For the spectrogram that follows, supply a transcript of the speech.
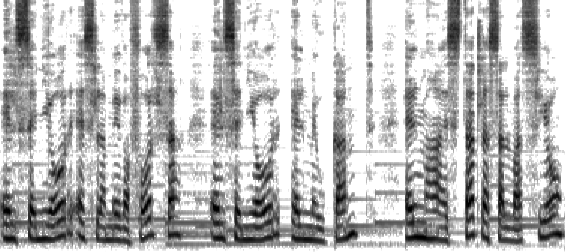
El Señor es la meva forza, el Señor el meu cant, el ma estat la salvación,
